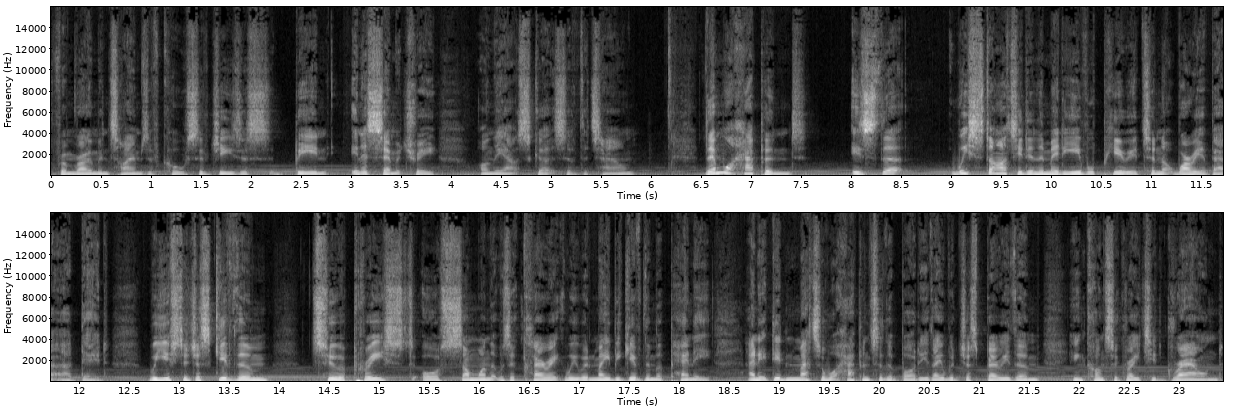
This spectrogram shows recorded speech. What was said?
from Roman times, of course, of Jesus being in a cemetery on the outskirts of the town. Then what happened is that we started in the medieval period to not worry about our dead. We used to just give them to a priest or someone that was a cleric. We would maybe give them a penny, and it didn't matter what happened to the body, they would just bury them in consecrated ground.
